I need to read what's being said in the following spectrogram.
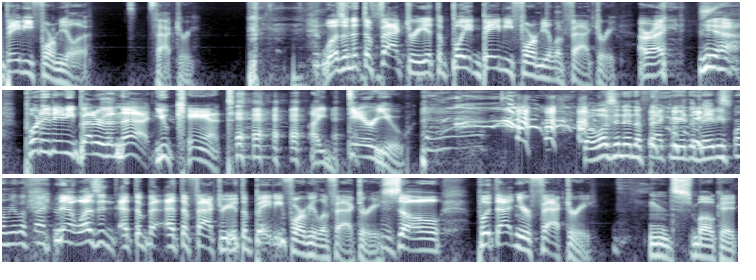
baby formula factory. wasn't at the factory at the baby formula factory. All right? Yeah. Put it any better than that. You can't. I dare you. So it wasn't in the factory at the baby formula factory? No, it wasn't at the at the factory at the baby formula factory. Hmm. So put that in your factory and smoke it.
